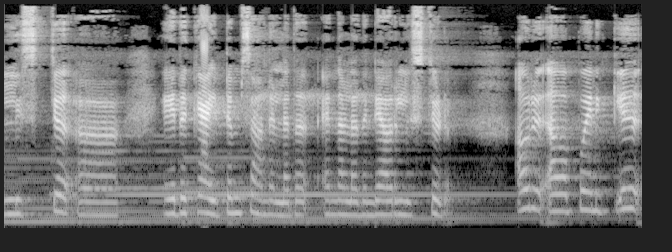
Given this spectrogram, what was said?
ലിസ്റ്റ് ഏതൊക്കെ ഐറ്റംസ് ആണുള്ളത് എന്നുള്ളതിന്റെ ആ ഒരു ലിസ്റ്റ് ഇടും. ഒരു അപ്പോൾ എനിക്ക്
